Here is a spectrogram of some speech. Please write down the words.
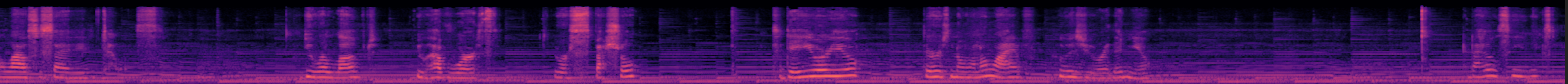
allow society to tell us. You are loved, you have worth, you are special, Today you are you. There is no one alive who is youer than you. And I will see you next time.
